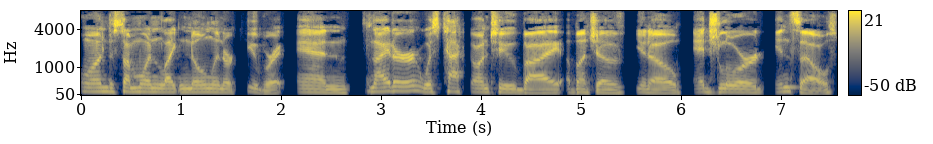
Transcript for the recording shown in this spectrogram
on to someone like Nolan or Kubrick, and Snyder was tacked onto by a bunch of, you know, edge lord incels.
